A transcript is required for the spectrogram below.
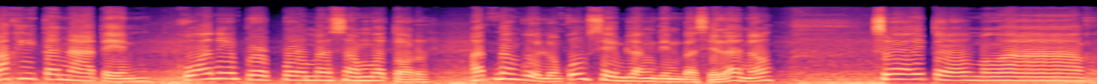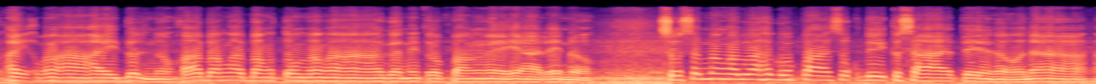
makita natin kung ano yung performance ng motor at ng gulong kung same lang din ba sila no So ito mga ay, mga idol no, kabang-abang tong mga ganito pangyayari no. So sa mga bagong pasok dito sa atin no na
